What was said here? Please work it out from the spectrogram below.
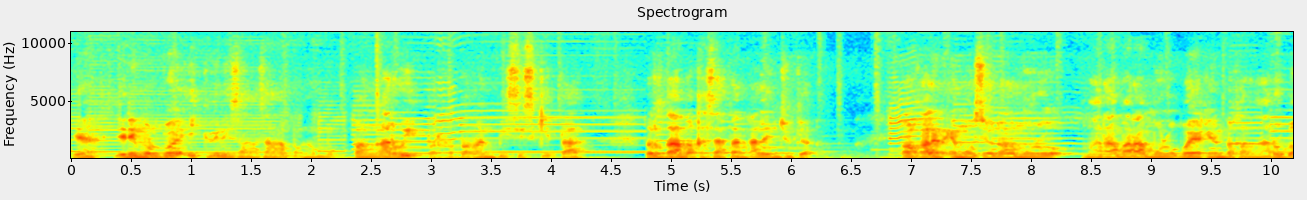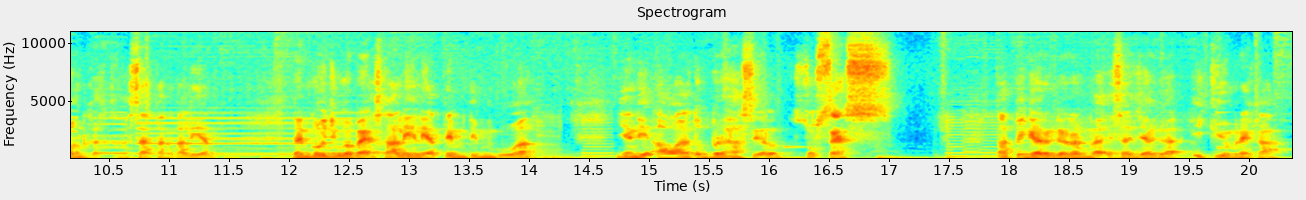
Ya jadi menurut gue IQ ini sangat-sangat pengaruhi perkembangan bisnis kita terutama kesehatan kalian juga kalau kalian emosional mulu marah-marah mulu gue yakin bakal ngaruh banget ke kesehatan kalian. Dan gue juga banyak sekali lihat tim-tim gue yang di awal itu berhasil sukses. Tapi gara-gara nggak bisa jaga IQ mereka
